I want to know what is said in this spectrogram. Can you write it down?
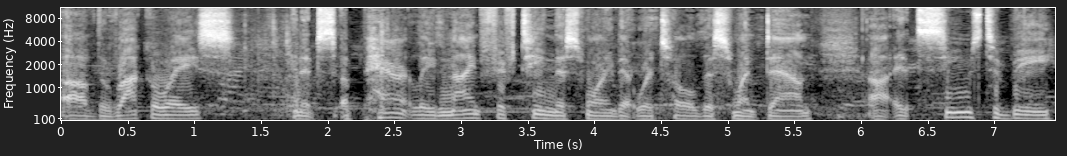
of the Rockaways. And it's apparently 9.15 this morning that we're told this went down. Uh, it seems to be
